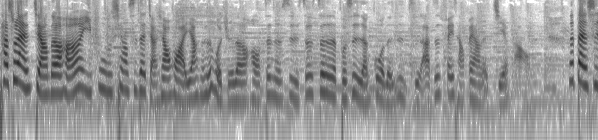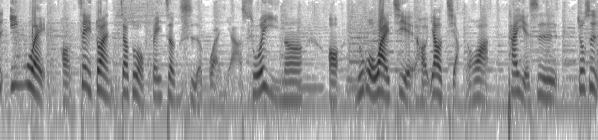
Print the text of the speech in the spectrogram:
他虽然讲的好像一副像是在讲笑话一样，可是我觉得哈，真的是这真的不是人过的日子啊，这是非常非常的煎熬。那但是因为好这一段叫做非正式的关押，所以呢，哦，如果外界齁要讲的话，他也是就是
